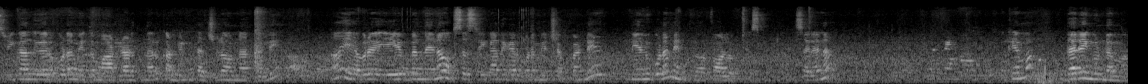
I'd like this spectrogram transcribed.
శ్రీకాంత్ గారు కూడా మీతో మాట్లాడుతున్నారు కంటిన్యూ టచ్లో ఉన్నారు తల్లి. ఎవరు ఏ ఇబ్బంది అయినా ఒకసారి శ్రీకాంత్ గారు కూడా మీరు చెప్పండి. నేను కూడా నేను ఫాలో అప్ చేసుకుంటాను. సరేనా? ఓకేమ్మా? ధైర్యంగా ఉండమ్మా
